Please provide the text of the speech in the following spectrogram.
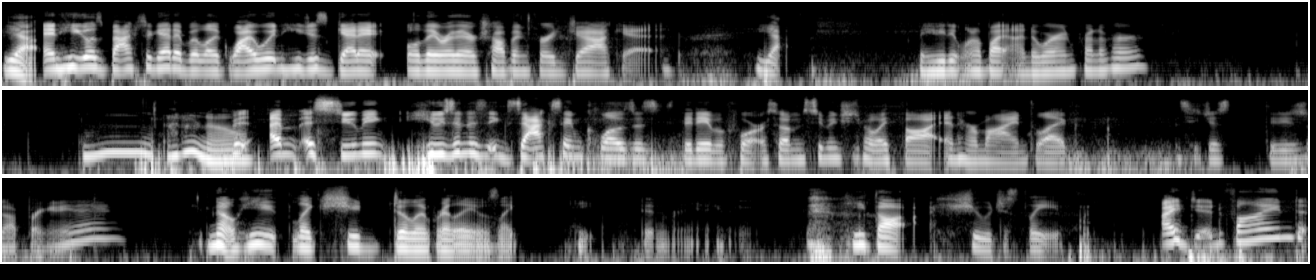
yeah and he goes back to get it but like why wouldn't he just get it while they were there shopping for a jacket yeah. Maybe he didn't want to buy underwear in front of her? Mm, i don't know. But i'm assuming he was in his exact same clothes as the day before so i'm assuming she probably thought in her mind like is he just did he just not bring anything? No, he like she deliberately was like he didn't bring anything. he thought she would just leave. I did find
